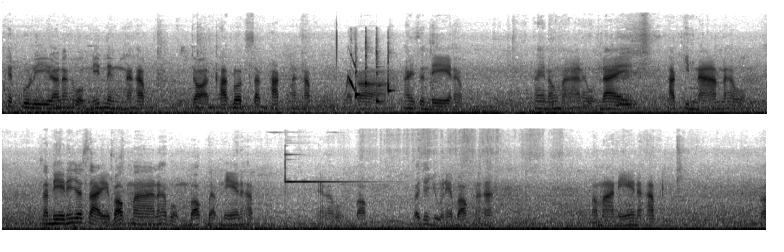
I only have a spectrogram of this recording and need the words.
เพชรบุรีแล้วนะครับผมนิดนึงนะครับ จอดพักรถสักพักนะครับ แล้วก็ให้ซันเดย์นะครับ ให้น้องหมานะครับผมได้พักกินน้ำนะครับผมซันเดย์นี่จะใส่บล็อกมานะครับ ผมบล็อกแบบนี้นะครับนี่ยครับผมบล็อกก็จะอยู่ในบล็อกนะฮะประมาณนี้นะครับ ก็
